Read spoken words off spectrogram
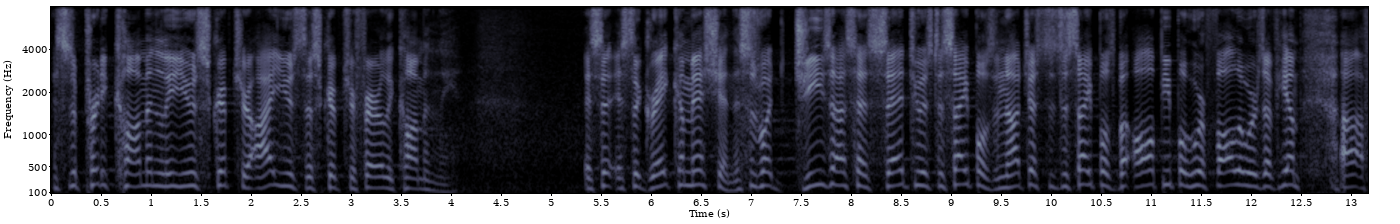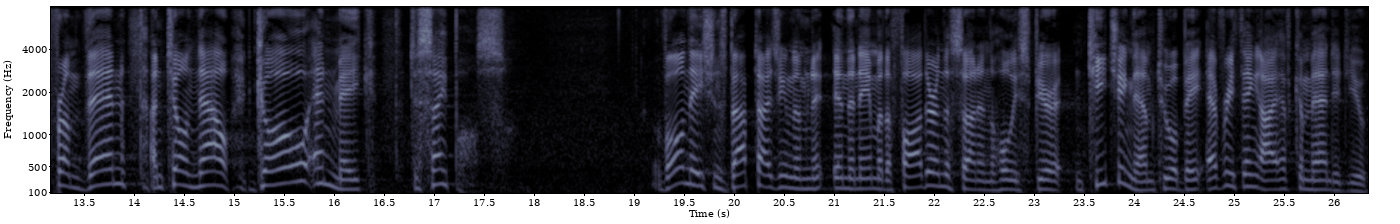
This is a pretty commonly used scripture. I use this scripture fairly commonly. It's the, it's the Great Commission. This is what Jesus has said to his disciples, and not just his disciples, but all people who are followers of him uh, from then until now. Go and make disciples of all nations, baptizing them in the name of the Father and the Son and the Holy Spirit, and teaching them to obey everything I have commanded you.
